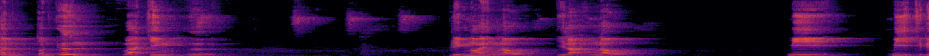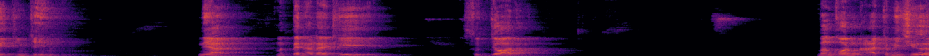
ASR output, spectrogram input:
จนตนอึ้งว่าจริงเออลิงน้อยของเรา อีหลาของเรา มีมีอิทธิฤทธิ์จริง ๆ เนี่ยมันเป็นอะไรที่สุดยอดอะ บางคนอาจจะไม่เชื่อ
